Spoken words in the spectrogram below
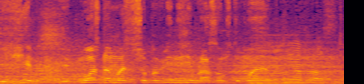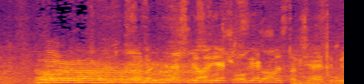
І гімн. І можна ми, щоб він гімн разом з тобою. Не вопрос. Скажи, як, як вистачає тобі?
